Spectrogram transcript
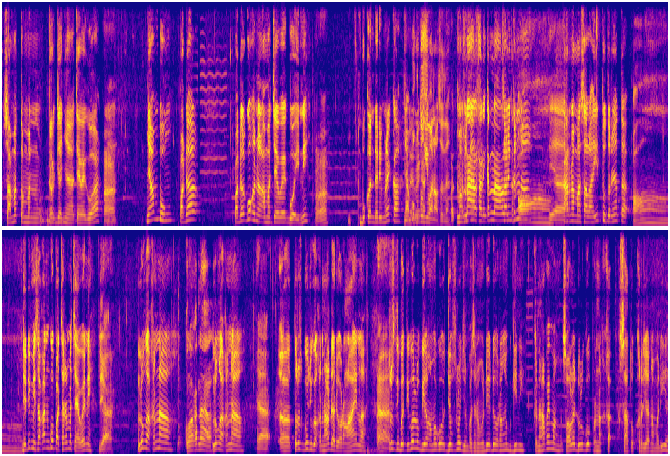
sama temen kerjanya cewek gua, Heeh. nyambung. Padahal, padahal gua kenal sama cewek gua ini Heeh. bukan dari mereka. Nyambung tuh gimana maksudnya? Maksudnya kenal saling kenal Saling gitu. kenal. Oh. Iya. Karena masalah itu ternyata. Oh. Jadi misalkan gue pacaran sama cewek nih, Ya. lu nggak kenal, gua gak kenal lu nggak kenal. Ya Eh, terus gue juga kenal dari orang lain lah. Ah. Terus tiba-tiba lu bilang sama gue, Jos lu jangan pacaran sama dia, dia orangnya begini. Kenapa emang? Soalnya dulu gue pernah ke- satu kerjaan sama dia.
